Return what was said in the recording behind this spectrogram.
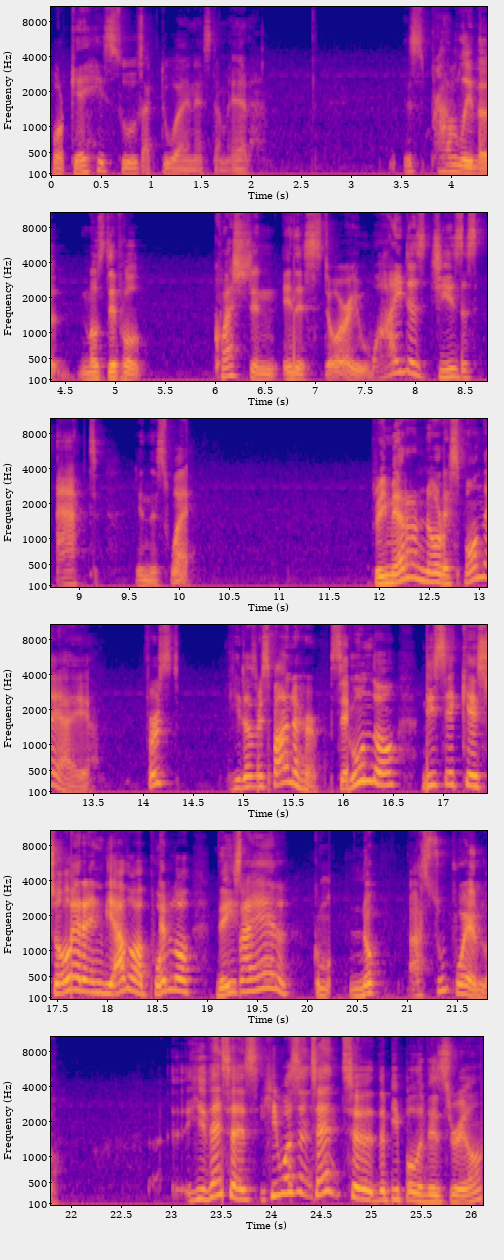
¿Por qué Jesús actúa en esta manera? This is probably the most difficult question in this story. Why does Jesus act in this way? Primero, no responde a ella. First, he doesn't respond to her. Segundo, dice que solo era enviado al pueblo de Israel, como no a su pueblo. He then says he wasn't sent to the people of Israel.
